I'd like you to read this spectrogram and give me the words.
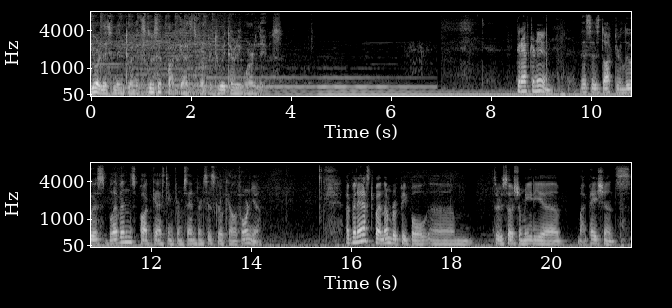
You are listening to an exclusive podcast from Pituitary World News. Good afternoon. This is Dr. Lewis Blevins podcasting from San Francisco, California. I've been asked by a number of people um, through social media, my patients,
